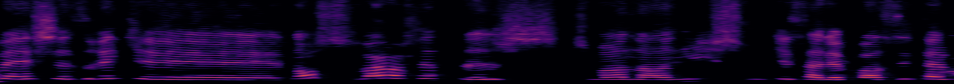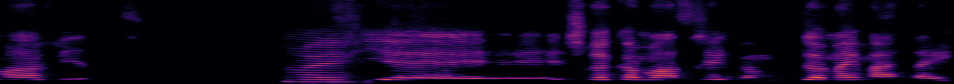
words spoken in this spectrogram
ben je te dirais que non, souvent en fait, je, m'en ennuie, je trouve que ça allait passer tellement vite. Ouais. Puis euh, je recommencerai comme demain matin.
